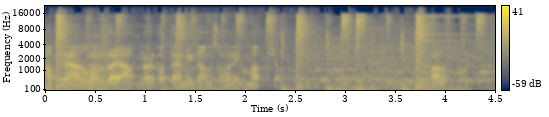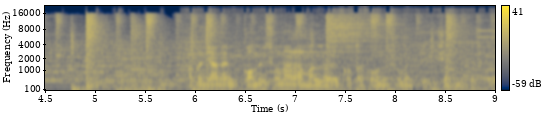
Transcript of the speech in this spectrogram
আপনার আরমান ভাই আপনার কথা আমি গামছা মানিক মাপচামো ভালো। আপনি জানেন কমিশনার আমার লগে কথা কোনো সময় একটু হিসাব নিকাশ করে।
